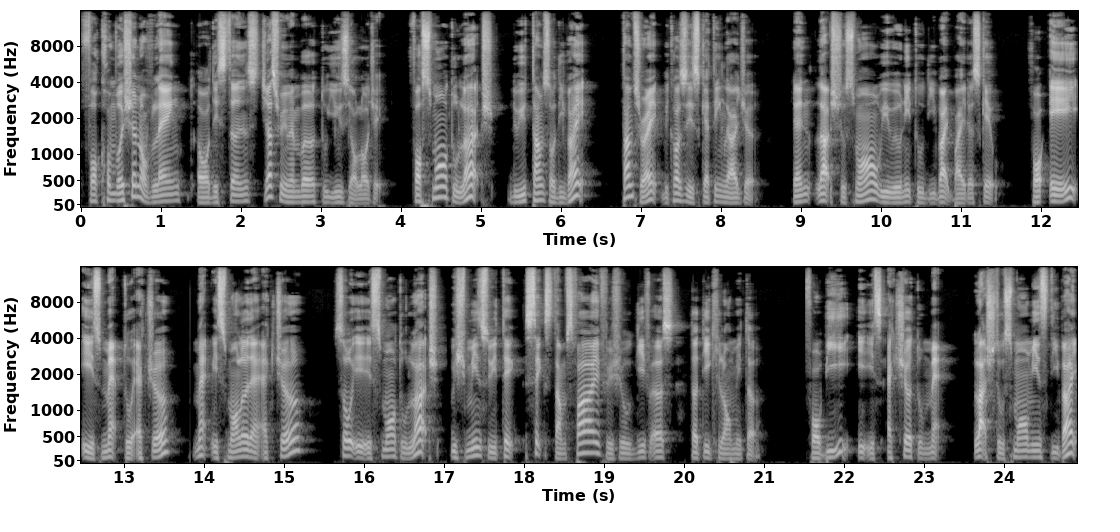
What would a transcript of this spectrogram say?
For conversion of length or distance, just remember to use your logic. For small to large, do you times or divide? Times, right? Because it's getting larger. Then large to small, we will need to divide by the scale. For A is map to actual. Map is smaller than actual, so it is small to large, which means we take 6 times 5, which will give us 30 km. For B, it is actual to map. Large to small means divide.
